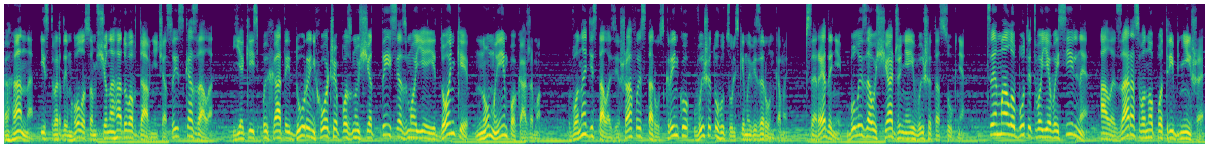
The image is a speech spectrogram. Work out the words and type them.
Ганна із твердим голосом, що нагадував давні часи, сказала: Якийсь пихатий дурень хоче познущатися з моєї доньки, ну ми їм покажемо. Вона дістала зі шафи стару скриньку, вишиту гуцульськими візерунками. Всередині були заощадження і вишита сукня. Це мало бути твоє весільне, але зараз воно потрібніше.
